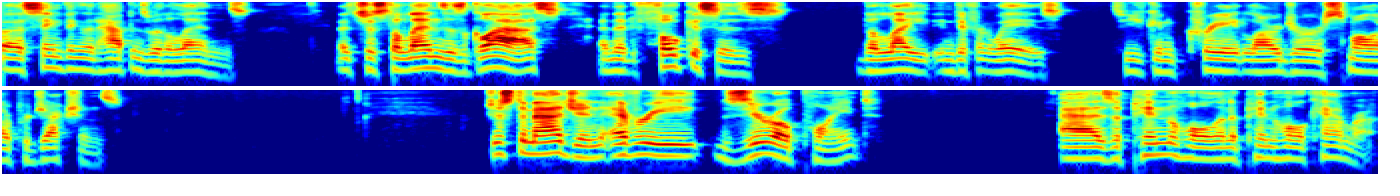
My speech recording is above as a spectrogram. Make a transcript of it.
uh, same thing that happens with a lens it's just the lens is glass and that focuses the light in different ways. So you can create larger or smaller projections. Just imagine every zero point as a pinhole in a pinhole camera.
